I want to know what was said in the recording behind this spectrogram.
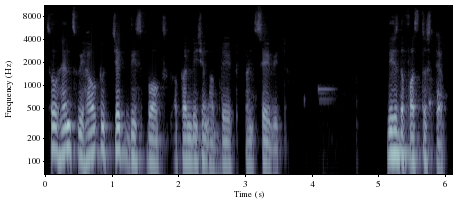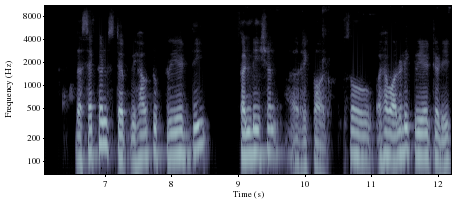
So hence we have to check this box, a condition update and save it. This is the first step. The second step, we have to create the condition uh, record. So I have already created it.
